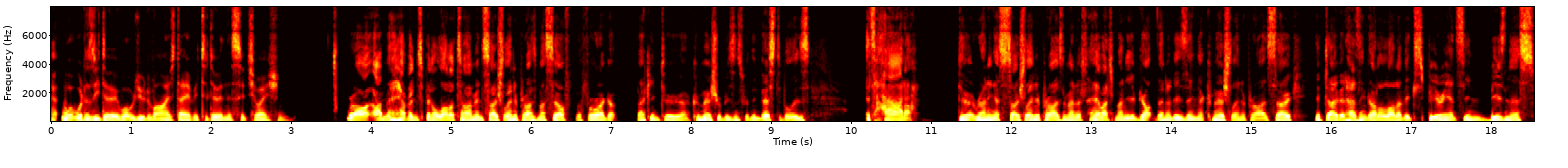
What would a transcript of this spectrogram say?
Uh, what, what does he do? What would you advise David to do in this situation? Well, I I haven't spent a lot of time in social enterprise myself before I got back into uh, commercial business with Investible. Is it's harder do it running a social enterprise, no matter how much money you've got, than it is in a commercial enterprise. So if David hasn't got a lot of experience in business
